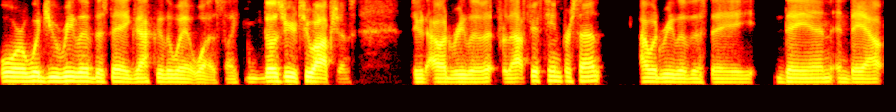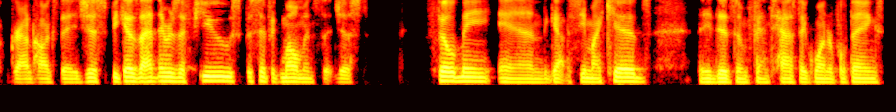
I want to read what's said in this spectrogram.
or would you relive this day exactly the way it was? Like those are your two options. Dude, I would relive it for that 15%. I would relive this day day in and day out groundhog's day just because that there was a few specific moments that just filled me and got to see my kids they did some fantastic wonderful things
